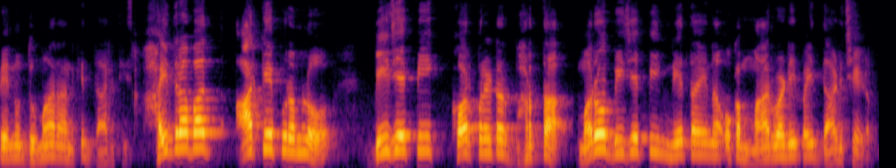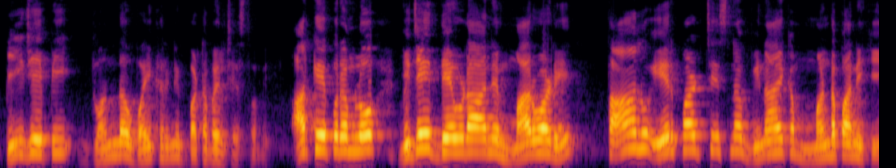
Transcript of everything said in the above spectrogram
పెను దుమారానికి దారితీసింది. హైదరాబాద్ ఆర్కేపురంలో బీజేపీ కార్పొరేటర్ భర్త మరో బీజేపీ నేత అయిన ఒక మార్వాడీపై దాడి చేయడం బీజేపీ ద్వంద్వ వైఖరిని బట్టబయలు చేస్తుంది. ఆర్కేపురంలో విజయ్ దేవుడా అనే మార్వాడి తాను ఏర్పాటు చేసిన వినాయక మండపానికి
